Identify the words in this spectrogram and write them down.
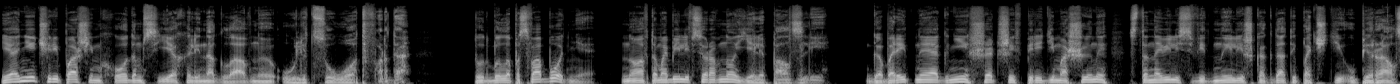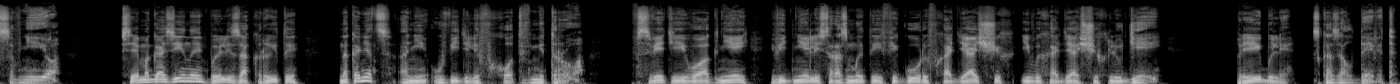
и они черепашьим ходом съехали на главную улицу Уотфорда. Тут было посвободнее, но автомобили все равно еле ползли. Габаритные огни, шедшие впереди машины, становились видны лишь когда ты почти упирался в нее. Все магазины были закрыты. Наконец они увидели вход в метро. В свете его огней виднелись размытые фигуры входящих и выходящих людей. «Прибыли», — сказал Дэвид.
